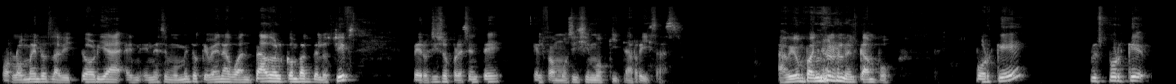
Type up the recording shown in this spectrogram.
por lo menos la victoria en, en, ese momento, que habían aguantado el comeback de los Chiefs, pero se hizo presente el famosísimo quitarrisas. Había un pañuelo en el campo ¿Por qué? Pues porque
